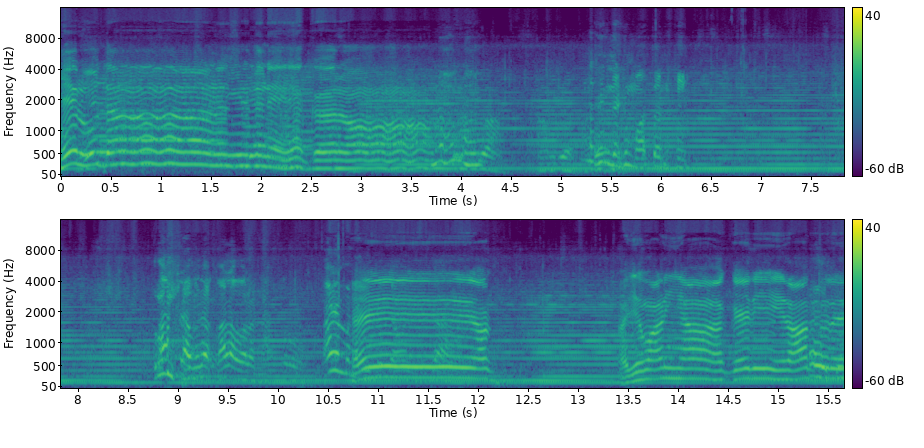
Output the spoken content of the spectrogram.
હે રુદન સિદ્ધને કરો. આટલા બધા કાલાવાળા ના કરો અરે મને અજવાણિયા કેરી રાત રે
